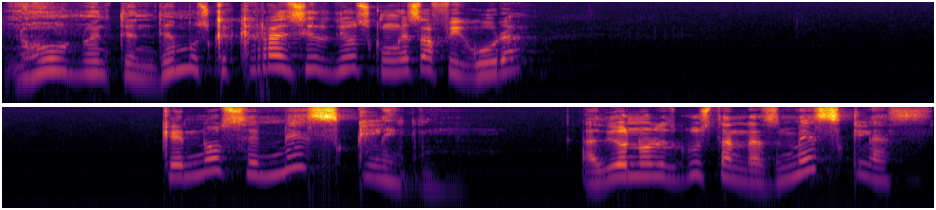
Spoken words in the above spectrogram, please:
No, no entendemos. ¿Qué querrá decir Dios con esa figura? que no se mezclen. A Dios no les gustan las mezclas.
